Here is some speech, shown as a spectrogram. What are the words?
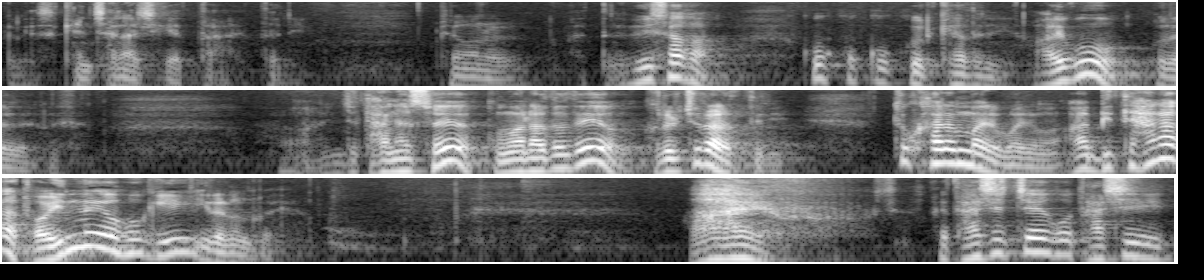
그래서 괜찮아지겠다 했더니 병원을 갔더니 의사가 꾹꾹꾹 이렇게 하더니 아이고 그래 그래서 어, 이제 다 났어요. 그만하도 돼요. 그럴 줄 알았더니 툭 하는 말이 뭐냐면 아 밑에 하나가 더 있네요 혹이? 이러는 거예요. 아휴 다시 째고 다시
